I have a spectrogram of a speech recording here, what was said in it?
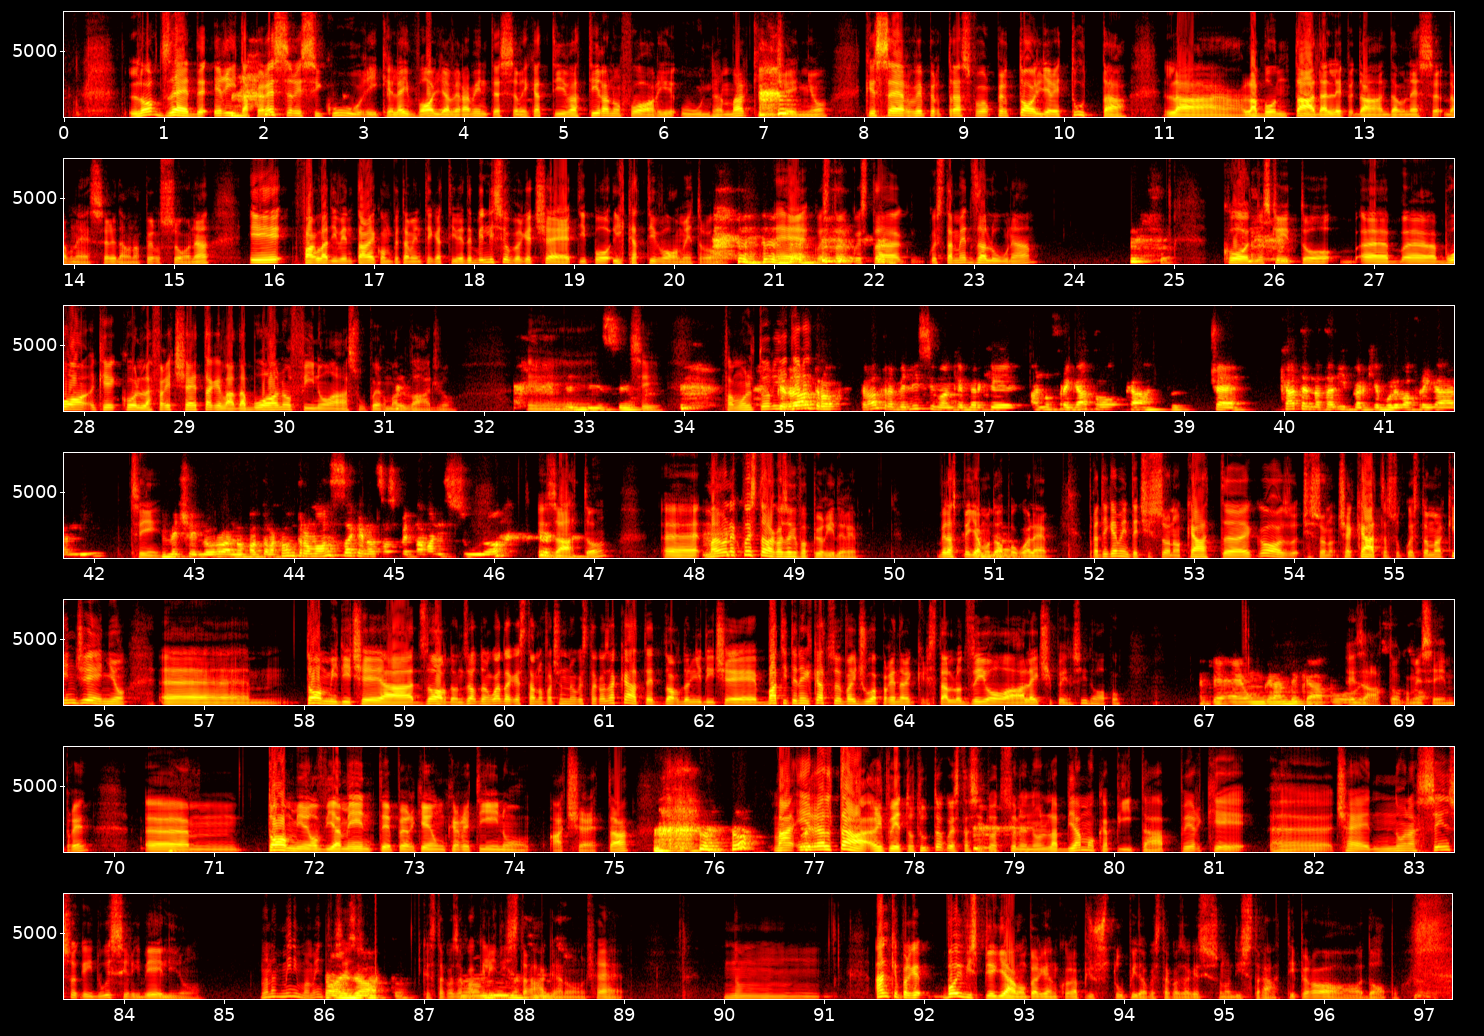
Lord Zed e Rita, per essere sicuri che lei voglia veramente essere cattiva, tirano fuori un marchingegno che serve per, trasfor- per togliere tutta la, la bontà dalle- da, da un essere, da un essere, da una persona, e farla diventare completamente cattiva. Ed è bellissimo perché c'è tipo il cattivometro. È questa, questa, questa mezzaluna con scritto eh, eh, buo- che, con la freccetta che va da buono fino a super malvagio. E- Bellissimo. Sì, fa molto Che tra ridere. l'altro, tra l'altro è bellissimo anche perché hanno fregato Kat. Cioè, Kat è andata lì perché voleva fregarli, Sì, invece loro hanno fatto la contromossa che non si aspettava nessuno. esatto. Eh, ma non è questa la cosa che fa più ridere. Ve la spieghiamo dopo qual è. Praticamente ci sono cat e cose, ci sono, c'è cat su questo marchingegno. ehm, Tommy dice a Zordon: Zordon, guarda che stanno facendo questa cosa a cat. E Zordon gli dice: Battiti nel cazzo e vai giù a prendere il cristallo zio. A lei ci pensi dopo. Perché è un grande capo. Esatto, come sempre. Ehm, Tommy, ovviamente, perché è un cretino, accetta. Ma in realtà, ripeto, tutta questa situazione non l'abbiamo capita perché eh, cioè, non ha senso che i due si rivelino. Non ha minimamente No, senso esatto. questa cosa qua ha che li nulla distraggano. Cioè, non- Anche perché poi vi spieghiamo perché è ancora più stupida questa cosa che si sono distratti, però dopo.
